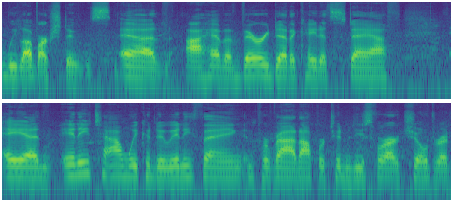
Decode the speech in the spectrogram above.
We love our students and I have a very dedicated staff and anytime we can do anything and provide opportunities for our children,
